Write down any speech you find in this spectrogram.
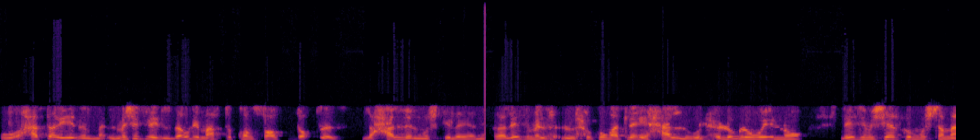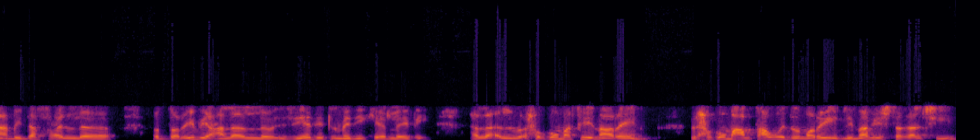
وحتى المشكلة الدولة ما بتكونسلت دكتورز لحل المشكلة يعني. فلازم الحكومة تلاقي حل والحلول هو إنه لازم يشاركوا المجتمع بدفع الضريبة على زيادة ال Medicare levy. هلأ الحكومة في نارين. الحكومة عم تعوض المريض اللي ما بيشتغل شيء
